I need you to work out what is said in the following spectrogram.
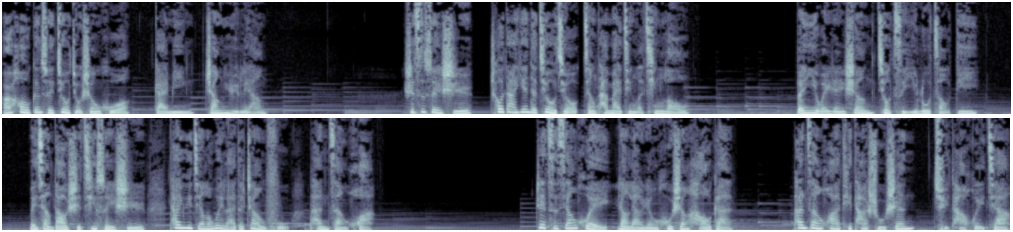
而后跟随舅舅生活，改名张玉良。十四岁时，抽大烟的舅舅将她卖进了青楼。本以为人生就此一路走低。没想到十七岁时，她遇见了未来的丈夫潘赞化。这次相会让两人互生好感，潘赞化替她赎身，娶她回家。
